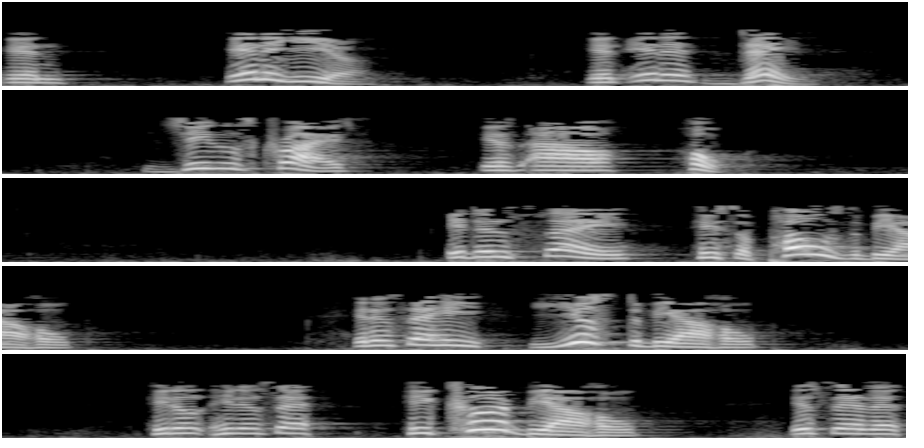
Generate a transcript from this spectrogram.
In any year, in any day, Jesus Christ is our hope. It didn't say he's supposed to be our hope. It didn't say he used to be our hope. He didn't, he didn't say he could be our hope. It said that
